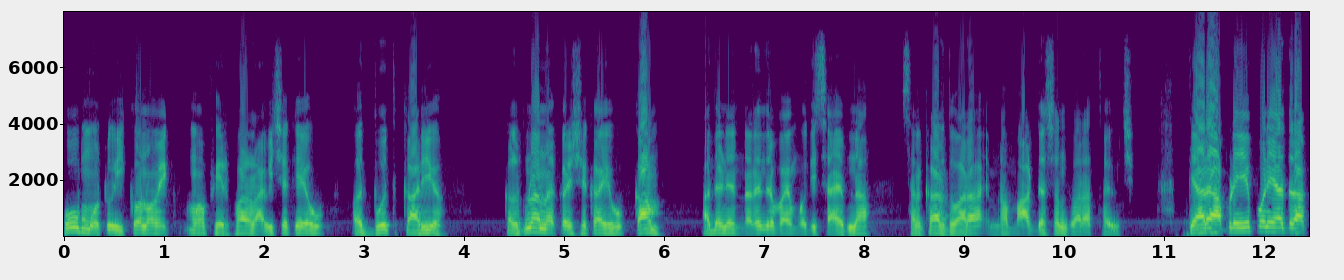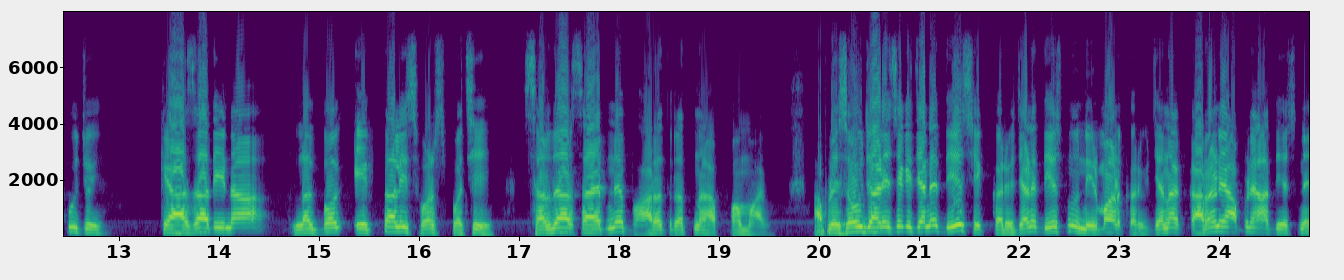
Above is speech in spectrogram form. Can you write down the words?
ખૂબ મોટું ઇકોનોમિકમાં ફેરફાર લાવી શકે એવું અદ્ભુત કાર્ય કલ્પના ન કરી શકાય એવું કામ આદરણીય નરેન્દ્રભાઈ મોદી સાહેબના સરકાર દ્વારા, એમના માર્ગદર્શન દ્વારા થયું છે. ત્યારે આપણે એ પણ યાદ રાખવું જોઈએ કે આઝાદીના લગભગ એકતાલીસ વર્ષ પછી સરદાર સાહેબને ભારત રત્ન આપવામાં આવ્યો. આપણે સૌ જાણીએ છીએ કે જેને દેશ એક કર્યો જેને દેશનું નિર્માણ કર્યું, જેના કારણે આપણે આ દેશને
